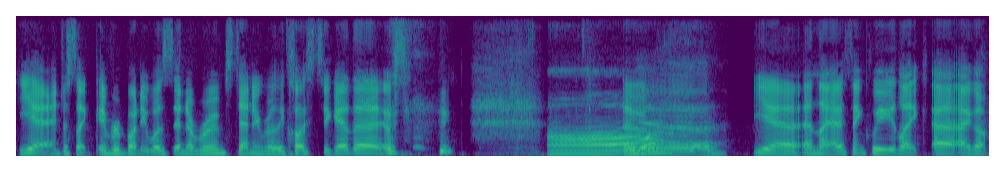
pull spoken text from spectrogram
yeah, and just like everybody was in a room standing really close together. It was Oh, Yeah. yeah, and like I think we like uh, I got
